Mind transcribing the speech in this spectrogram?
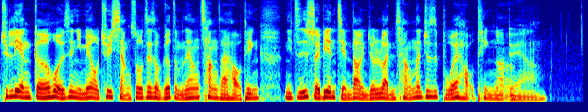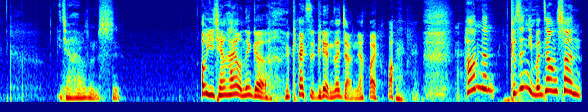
去练歌，或者是你没有去想说这首歌怎么样唱才好听，你只是随便剪到你就乱唱，那就是不会好听啊！对啊。以前还有什么事？哦，以前还有那个 开始别人在讲人家坏话。好，那可是你们这样算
